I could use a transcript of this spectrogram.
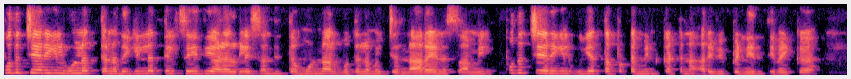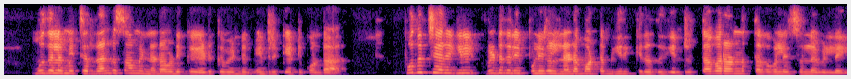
புதுச்சேரியில் உள்ள தனது இல்லத்தில் செய்தியாளர்களை சந்தித்த முன்னாள் முதலமைச்சர் நாராயணசாமி புதுச்சேரியில் உயர்த்தப்பட்ட மின் கட்டண அறிவிப்பை நிறுத்தி வைக்க முதலமைச்சர் ரங்கசாமி நடவடிக்கை எடுக்க வேண்டும் என்று கேட்டுக்கொண்டார் புதுச்சேரியில் விடுதலை புலிகள் நடமாட்டம் இருக்கிறது என்று தவறான தகவலை சொல்லவில்லை.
